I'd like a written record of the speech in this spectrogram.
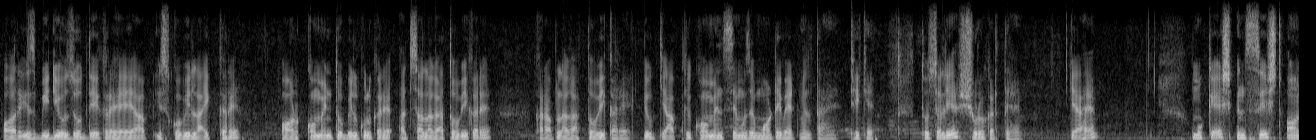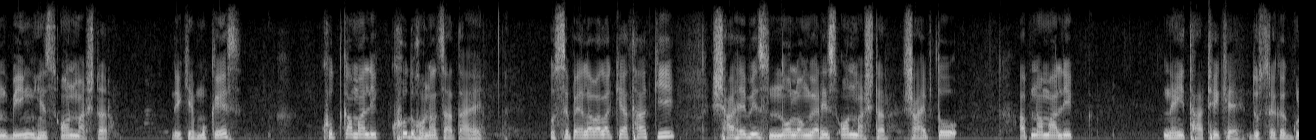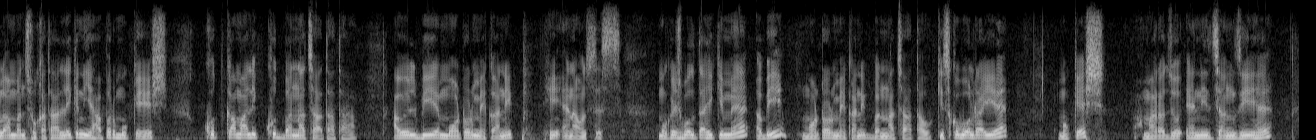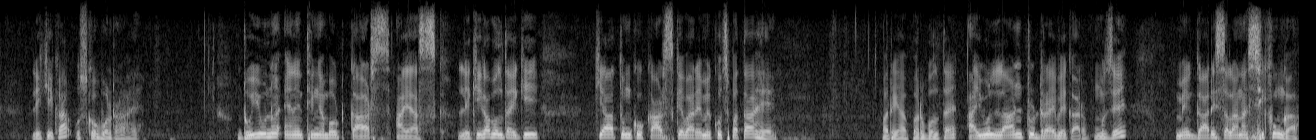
और इस वीडियो जो देख रहे हैं आप, इसको भी लाइक करें और कमेंट तो बिल्कुल करें। अच्छा लगा तो भी करें, ख़राब लगा तो भी करें, क्योंकि आपके कमेंट से मुझे मोटिवेट मिलता है, ठीक है? तो चलिए शुरू करते हैं। क्या है? Mukesh insist on being his own master देखिए, मुकेश खुद का मालिक खुद होना चाहता है। उससे पहला वाला क्या था कि Saheb is no longer his own master Saheb तो अपना मालिक नहीं था, ठीक है? दूसरे का गुलाम बन चुका था, लेकिन यहाँ पर मुकेश खुद का मालिक खुद बनना चाहता था। I will be a motor mechanic he announces Mukesh बोलता है कि मैं अभी मोटर मैकेनिक बनना चाहता हूँ। किसको बोल रहा है? ये मुकेश, हमारा जो एनी जंग जी है, लेखिका, उसको बोल रहा है। Do you know anything about cars I ask लेखिका बोलता है कि, क्या तुमको कार्स के बारे में कुछ पता है? और यहाँ पर बोलता है I will learn to drive a car मुझे, मैं गाड़ी चलाना सीखूँगा.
